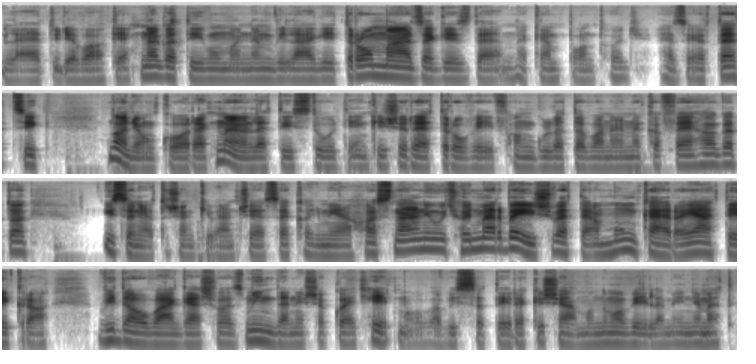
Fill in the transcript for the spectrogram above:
lehet ugye valakinek negatívum, hogy nem világít rommá az egész, de nekem pont, hogy ezért tetszik. Nagyon korrekt, nagyon letisztult, ilyen kis retro wave hangulata van ennek a felhallgatónak. Iszonyatosan kíváncsi leszek, hogy milyen használni, úgyhogy már be is vettem munkára, játékra, videóvágáshoz, minden, és akkor egy hét múlva visszatérek, és elmondom a véleményemet.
